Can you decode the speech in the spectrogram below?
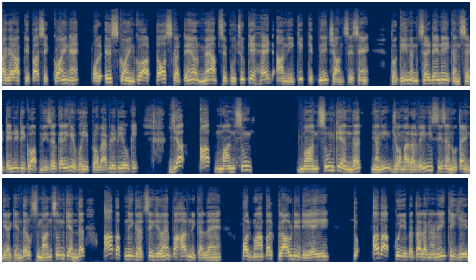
अगर आपके पास एक कॉइन है और इस कॉइन को आप टॉस करते हैं और मैं आपसे पूछूँ कि हेड आने के कितने चांसेस हैं। तो अगेन अनसर्टेन है एक अनसर्टेनिटी को आप मेजर करेंगे, वही प्रोबेबिलिटी होगी। या आप मानसून मानसून के अंदर, यानी जो हमारा रेनी सीज़न होता है इंडिया के अंदर, उस मानसून के अंदर आप अपने घर से जो है बाहर निकल रहे हैं और वहाँ पर क्लाउडी डे है ये। तो अब आपको ये पता लगाना है कि ये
